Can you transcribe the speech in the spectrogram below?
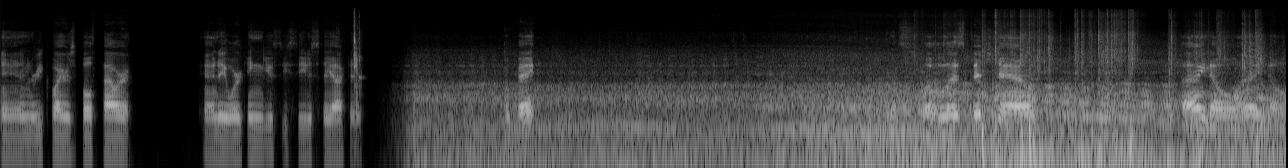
and requires both power and a working UCC to stay active. Okay. Let's slow this bitch down. I know, I know.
